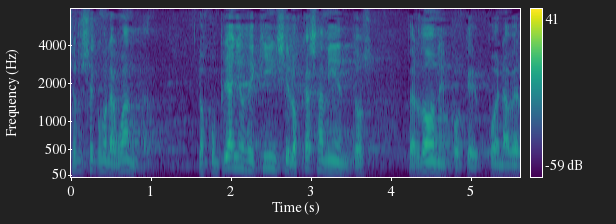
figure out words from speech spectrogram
Yo no sé cómo la aguantan. Los cumpleaños de 15, los casamientos, perdonen porque pueden haber,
